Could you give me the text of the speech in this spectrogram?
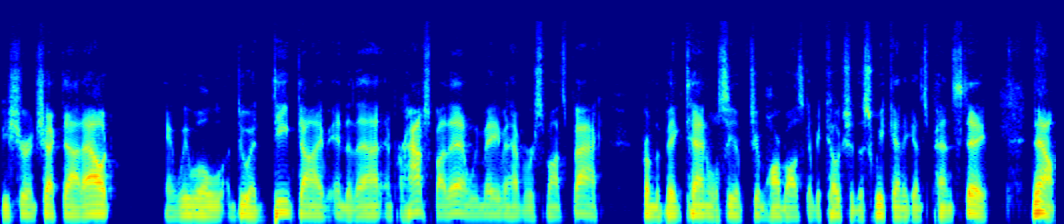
Be sure and check that out and we will do a deep dive into that. And perhaps by then, we may even have a response back from the Big Ten. We'll see if Jim Harbaugh is going to be coaching this weekend against Penn State. Now,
